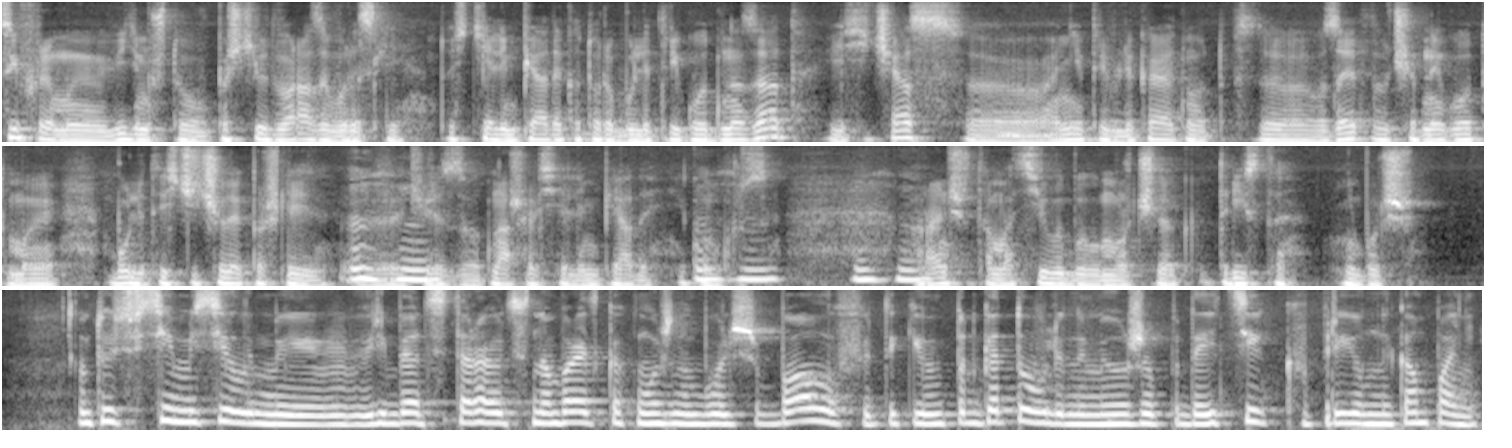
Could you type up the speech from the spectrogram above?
цифры мы видим, что почти в два раза выросли. То есть те Олимпиады, которые были три года назад, и сейчас э, они привлекают, ну, вот, э, за этот учебный год мы более тысячи человек прошли угу. через вот наши все Олимпиады и конкурсы. Угу. Угу. раньше там от силы было, может, человек 300, не больше. Ну, то есть всеми силами ребята стараются набрать как можно больше баллов и такими подготовленными уже подойти к приемной кампании.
